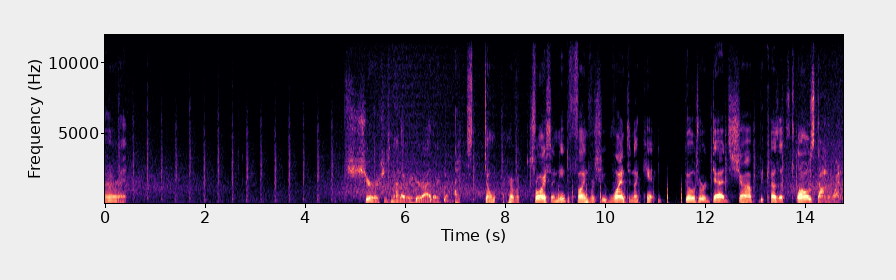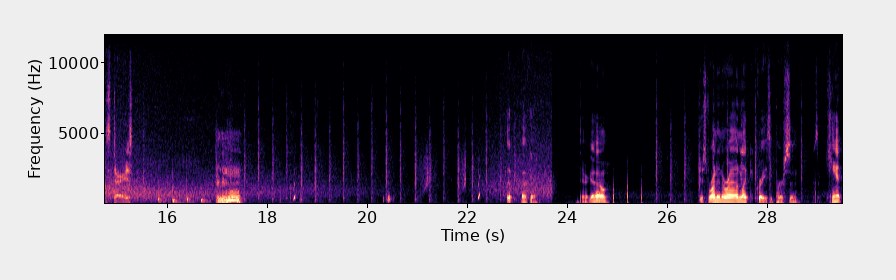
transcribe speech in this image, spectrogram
Alright. Sure, she's not over here either, but I just don't have a choice. I need to find where she went, and I can't go to her dad's shop because it's closed on Wednesdays. Yep, okay. There we go. Just running around like a crazy person. Because I can't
